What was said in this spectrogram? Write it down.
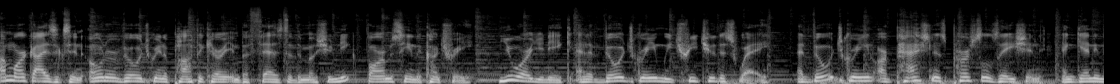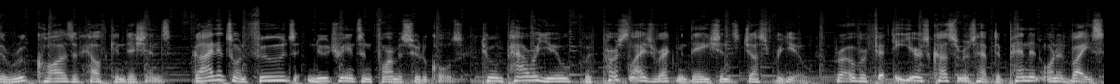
I'm Mark Isaacson, owner of Village Green Apothecary in Bethesda, the most unique pharmacy in the country. You are unique, and at Village Green, we treat you this way. At Village Green, our passion is personalization and getting the root cause of health conditions. Guidance on foods, nutrients, and pharmaceuticals to empower you with personalized recommendations just for you. For over 50 years, customers have depended on advice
